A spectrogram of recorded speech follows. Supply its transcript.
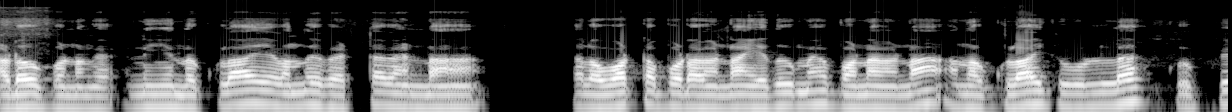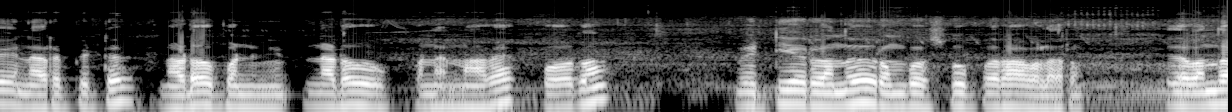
நடவு பண்ணுங்கள் நீங்கள் இந்த குழாயை வந்து வெட்ட வேண்டாம். அதில் ஓட்டை போட வேண்டாம் எதுவுமே பண்ண வேண்டாம். அந்த குழாய்க்கு உள்ளே குப்பையை நிரப்பிட்டு நடவு பண்ணி நடவு பண்ணினாவே போதும். வெட்டியர் வந்து ரொம்ப சூப்பராக வளரும். இதை வந்து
